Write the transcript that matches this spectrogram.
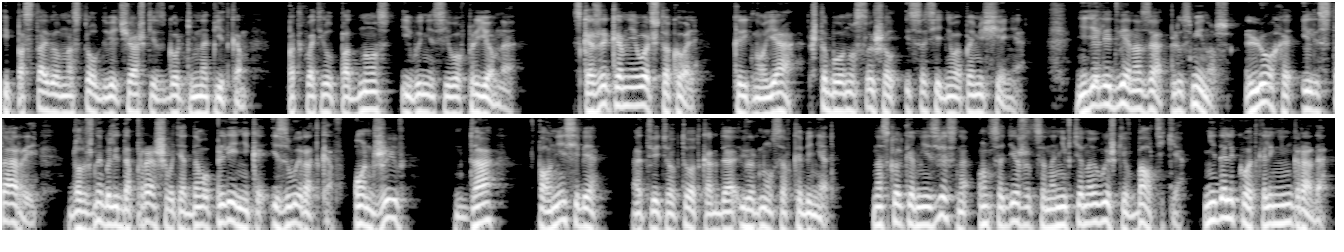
и поставил на стол две чашки с горьким напитком, подхватил поднос и вынес его в приемную. «Скажи-ка мне вот что, Коль!» — крикнул я, чтобы он услышал из соседнего помещения. Недели две назад, плюс-минус, Леха или Старый должны были допрашивать одного пленника из выродков. Он жив? «Да, вполне себе», — ответил тот, когда вернулся в кабинет. Насколько мне известно, он содержится на нефтяной вышке в Балтике, недалеко от Калининграда.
